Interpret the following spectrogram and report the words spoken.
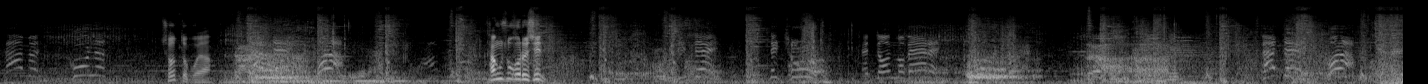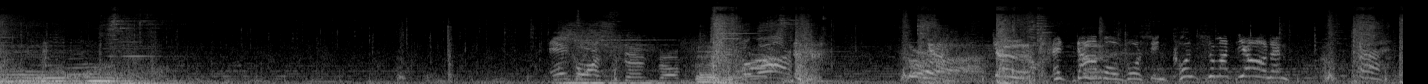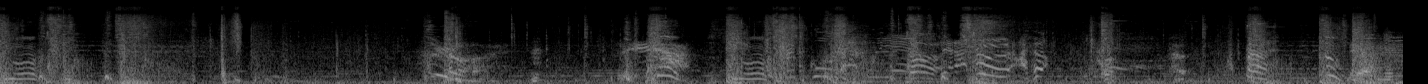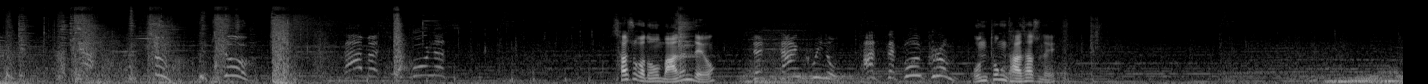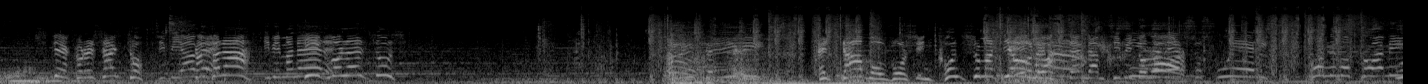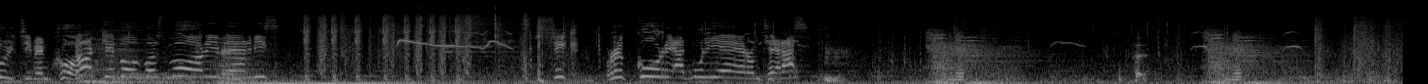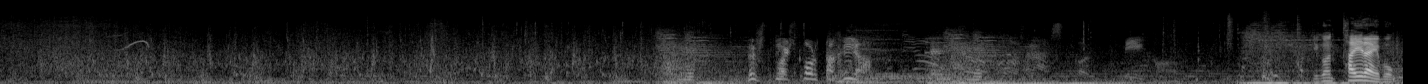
Lamus, culus! 저것도 뭐야? 당수 어르신 s u m a t i o n e n 사수가 너무 많은데요? 온통 다 사수네 Christe, Corresanto! Satana! Ibi molestus! E davo vos in consumazione! Ego stendam tibi dolor! Sus fueris! Conemo proami! Ultimem cor! Docebo vos mori verbis! Sic recurri ad mulierum, teras! Eh. Esto es portajía. 이건 타이라의 목.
